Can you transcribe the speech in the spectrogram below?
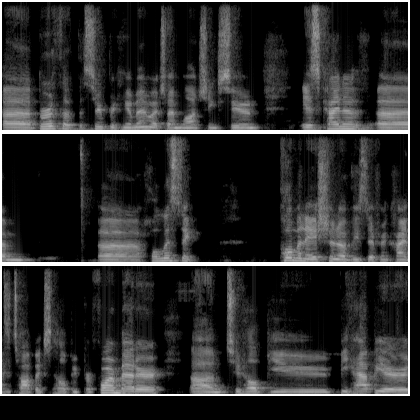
uh, Birth of the Superhuman, which I'm launching soon, is kind of um, a holistic culmination of these different kinds of topics to help you perform better, um, to help you be happier,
